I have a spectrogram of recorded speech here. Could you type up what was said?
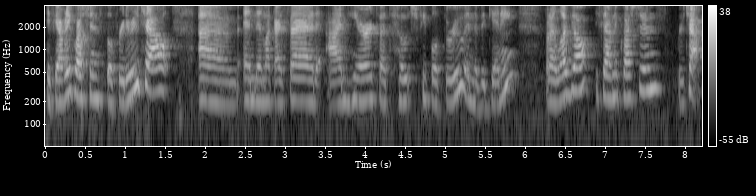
if you have any questions, feel free to reach out. Um, and then, like I said, I'm here to coach people through in the beginning. But I love y'all. If you have any questions, reach out.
